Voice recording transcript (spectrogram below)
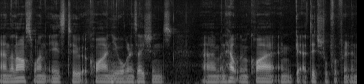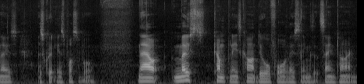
And the last one is to acquire new organisations um, and help them acquire and get a digital footprint in those as quickly as possible. Now, most companies can't do all four of those things at the same time.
